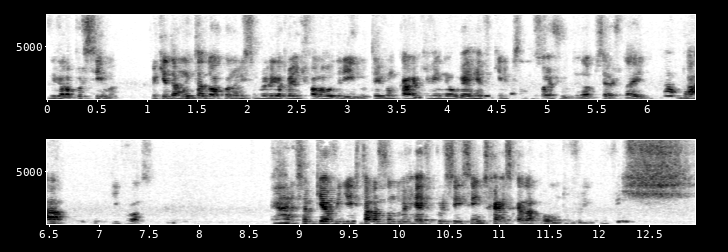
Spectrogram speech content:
Nivelar por cima. Porque dá muita dó quando o distribuidor liga pra gente e fala, Rodrigo, teve um cara que vendeu um VRF que ele precisa da sua ajuda. Dá pra você ajudar ele? Não, dá. O que que você? Cara, sabe que eu vendi a instalação do VRF por 600 reais cada ponto? Eu falei, vixi.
